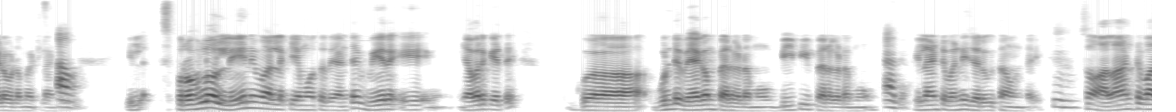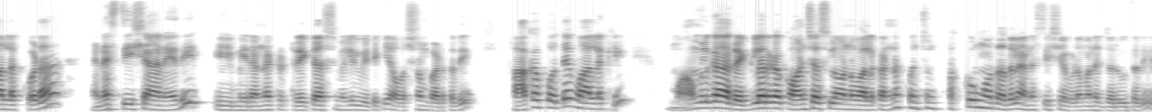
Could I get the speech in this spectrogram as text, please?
ఏడవడం ఇట్లాంటి అవును. ఇలా స్పృహలో లేని వాళ్ళకి ఏమవుతుంది అంటే వేరే ఎవరికైతే గుండె వేగం పెరగడము బీపీ పెరగడము. ఇలాంటివన్నీ జరుగుతూ ఉంటాయి. సో అలాంటి వాళ్ళకి కూడా ఎనస్థీషియా అనేది ఈ మీరు అన్నట్టు ట్రేకాస్టమీలు వీటికి అవసరం పడుతుంది కాకపోతే వాళ్ళకి మామూలుగా రెగ్యులర్గా కాన్షియస్లో ఉన్న వాళ్ళకన్నా కొంచెం తక్కువ మోతాదులో ఎనస్థీషియా ఇవ్వడం అనేది జరుగుతుంది.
